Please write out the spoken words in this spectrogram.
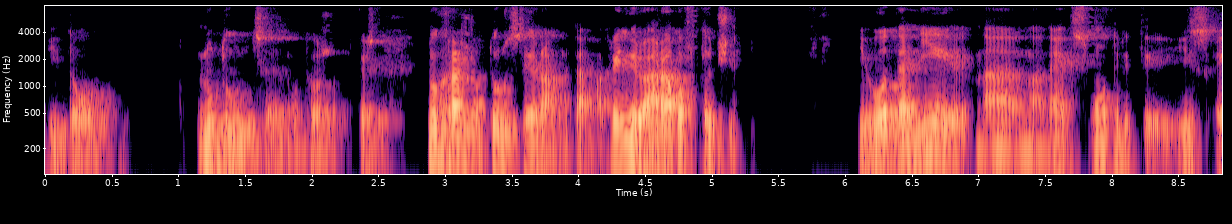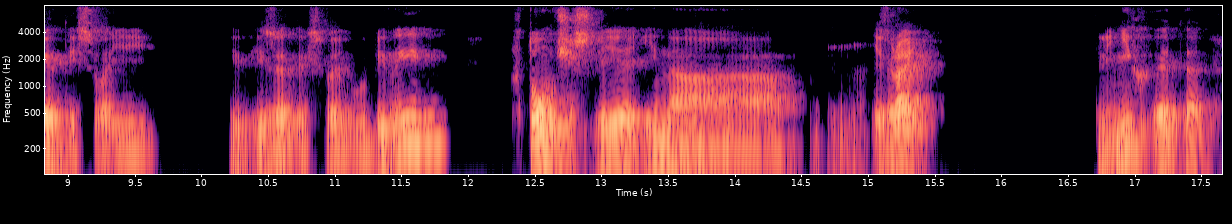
И то. Ну, Турция, ну, тоже. То есть, ну, хорошо, Турция, Иран, да. По крайней мере, арабов точно нет. И вот они на, на, на это смотрят из этой своей, из этой своей глубины, в том числе и на Израиль. Для них это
